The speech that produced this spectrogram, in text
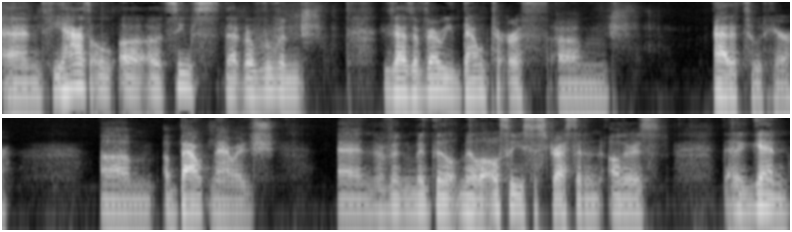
and he has a. a it seems that Reuven he has a very down to earth um, attitude here um, about marriage, and Reuven Miller also used to stress it in others that again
